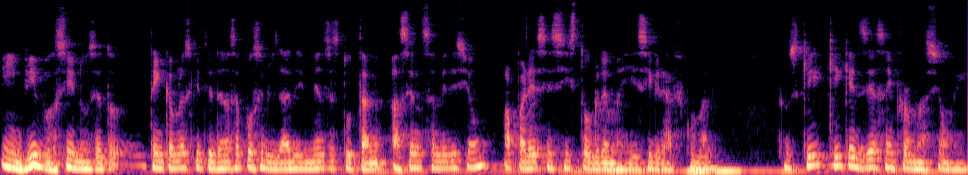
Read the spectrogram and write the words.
em vivo, assim, não sei, tem câmeras que te dão essa possibilidade, menos tu está fazendo essa medição, aparece esse histograma aí, esse gráfico, vale? Então, o que, que quer dizer essa informação aí?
